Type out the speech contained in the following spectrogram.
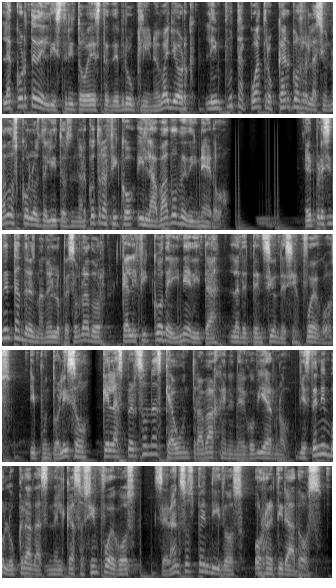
La Corte del Distrito Oeste de Brooklyn, Nueva York, le imputa cuatro cargos relacionados con los delitos de narcotráfico y lavado de dinero. El presidente Andrés Manuel López Obrador calificó de inédita la detención de Cienfuegos y puntualizó que las personas que aún trabajen en el gobierno y estén involucradas en el caso Cienfuegos serán suspendidos o retirados.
